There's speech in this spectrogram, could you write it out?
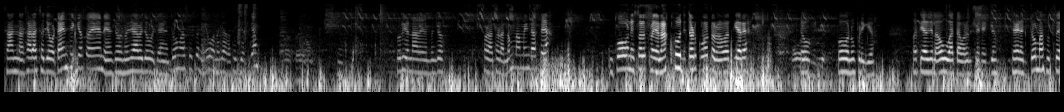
સાંજના સાડા છ જેવો ટાઈમ થઈ ગયો છે ને જો નજારો જોવો જાણે ચોમાસું છે ને એવો નજારો થઈ ગયો કેમ? સૂર્યનારાયણ જો. થોડા થોડા નમવા માંડ્યા છે. પવન સરસ મજાનો આખો જ તડકો હતો ને હવે અત્યારે પવન ઉપડી ગયો. અત્યારે જેટલા આવું વાતાવરણ છે એકદમ જાણે ચોમાસું છે.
